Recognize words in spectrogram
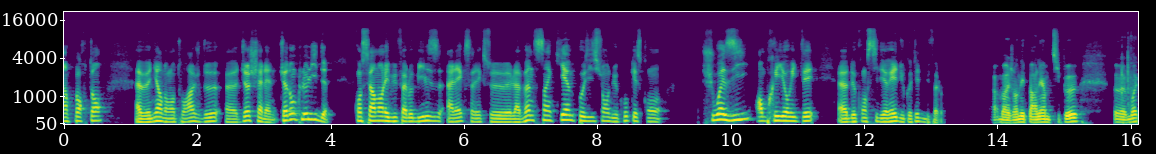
importants à venir dans l'entourage de euh, Josh Allen. Tu as donc le lead concernant les Buffalo Bills, Alex, avec la 25e position du coup. Qu'est-ce qu'on choisit en priorité euh, de considérer du côté de Buffalo? Ah bah, J'en ai parlé un petit peu. Euh, moi,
